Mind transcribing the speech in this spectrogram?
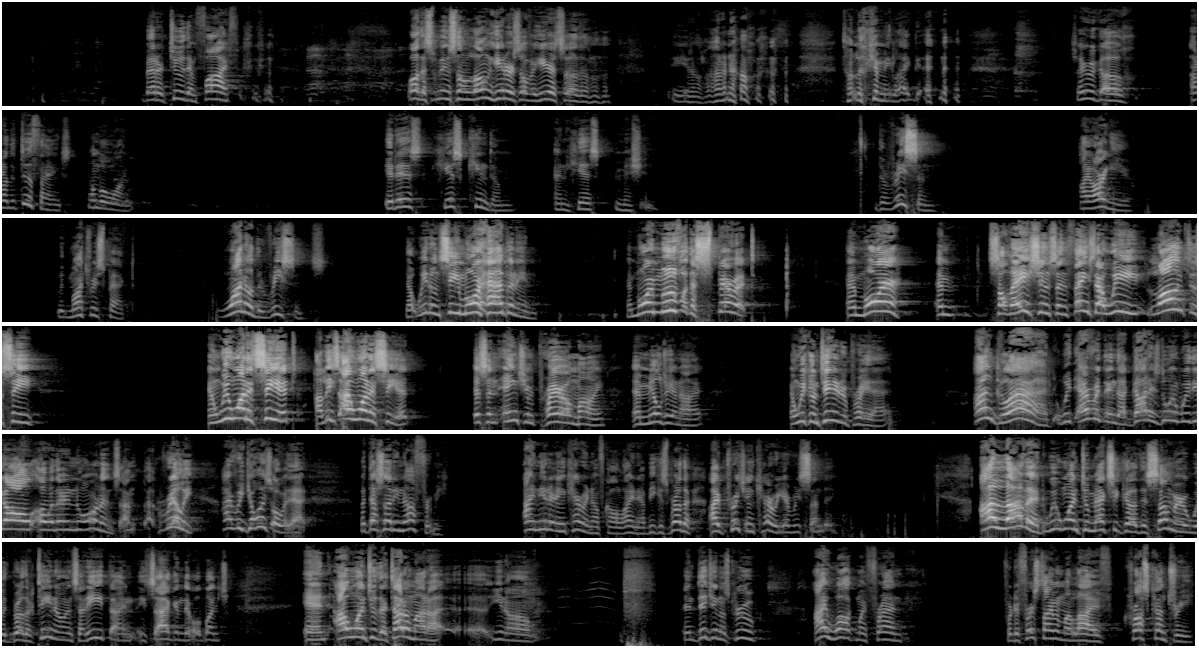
Better two than five. well, there's been some long hitters over here, so the, you know, I don't know. don't look at me like that. so here we go. Out of the two things, number one, it is His kingdom and His mission. The reason I argue with much respect one of the reasons that we don't see more happening and more move of the Spirit and more and salvations and things that we long to see and we want to see it, at least I want to see it. It's an ancient prayer of mine and Mildred and I, and we continue to pray that. I'm glad with everything that God is doing with y'all over there in New Orleans. I'm really, I rejoice over that. But that's not enough for me. I need it in Cary, North Carolina, because, brother, I preach in Cary every Sunday. I love it. We went to Mexico this summer with Brother Tino and Sarita and Isaac and the whole bunch. And I went to the Tarahumara, uh, you know, indigenous group. I walked, my friend, for the first time in my life, cross country,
